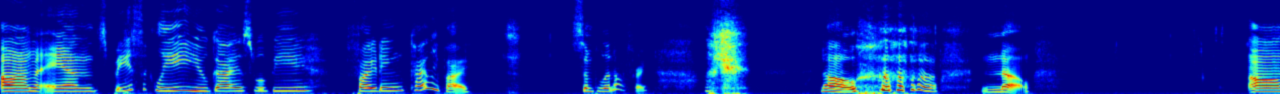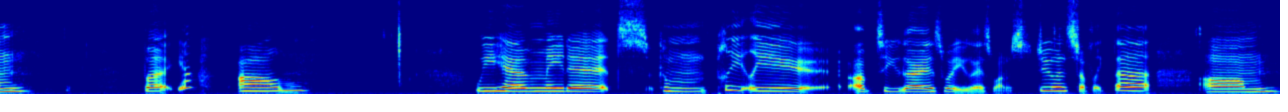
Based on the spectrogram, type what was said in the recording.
Um, and basically, you guys will be fighting Kylie Pie. Simple enough, right? No. no. Um, but yeah. Um, we have made it completely up to you guys what you guys want us to do and stuff like that. Um,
